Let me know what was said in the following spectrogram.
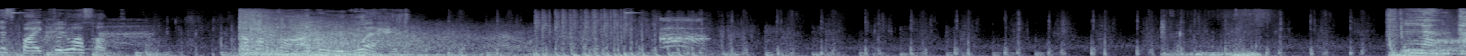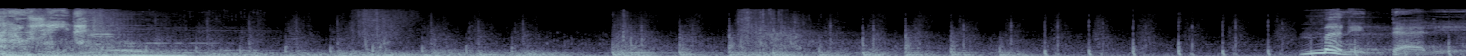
سقطت السبايك في الوسط. تبقى عدو واحد. لن تروا شيئا. من التالي؟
